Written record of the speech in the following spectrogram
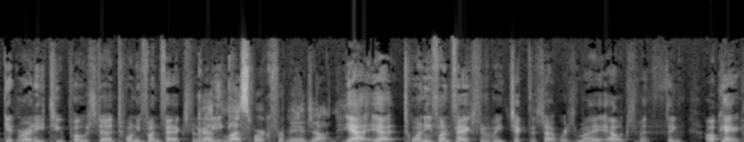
getting ready to post uh, 20 fun facts for the Good, week. less work for me and John. Yeah, yeah. 20 fun facts for the week. Check this out. Where's my Alex Smith thing? Okay.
